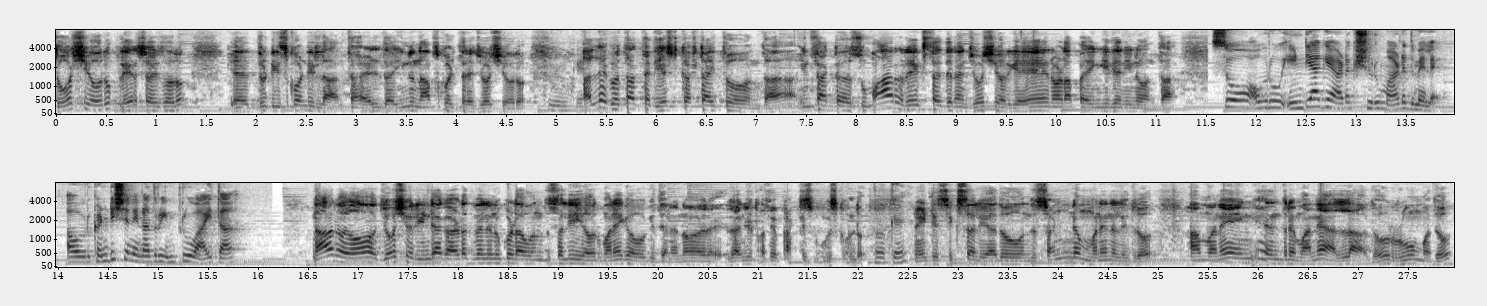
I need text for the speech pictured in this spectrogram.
ದೋಷಿ ಅವರು ಪ್ಲೇಯರ್ ಚಾಯ್ಸ್ ಅವರು ದುಡ್ಡು ಇಸ್ಕೊಂಡಿಲ್ಲ ಅಂತ ಹೇಳ್ದ ಇನ್ನು ನಾಪ್ಸ್ಕೊಳ್ತಾರೆ ಜೋಶಿ ಅವರು. ಅಲ್ಲೇ ಗೊತ್ತಾಗ್ತದೆ ಎಷ್ಟು ಕಷ್ಟ ಆಯ್ತು ಅಂತ. ಇನ್ಫ್ಯಾಕ್ಟ್ ಸುಮಾರು ರೇಗಿಸ್ತಾ ಇದ್ದೆ ನಾನು ಜೋಶಿ ಅವ್ರಿಗೆ. ಏ ನೋಡಪ್ಪ ಹೆಂಗಿದ್ಯಾ ನೀನು? ಅಂತ. ಸೊ ಅವರು ಇಂಡಿಯಾಗೆ ಆಡಕ್ ಶುರು ಮಾಡಿದ್ಮೇಲೆ ಅವ್ರ ಕಂಡೀಷನ್ ಏನಾದರೂ ಇಂಪ್ರೂವ್ ಆಯ್ತಾ? ನಾನು ಜೋಶಿ ಅವ್ರು ಇಂಡಿಯಾಗ ಮೇಲೂ ಕೂಡ ಒಂದು ಸಲ ಅವ್ರ ಮನೆಗೆ ಹೋಗಿದ್ದೆ ನಾನು. ರಂಜಿ ಟ್ರಾಫಿ ಪ್ರಾಕ್ಟೀಸ್ ಮುಗಿಸ್ಕೊಂಡು. ನೈಂಟಿ ಸಿಕ್ಸ್ ಅಲ್ಲಿ ಅದು ಒಂದು ಸಣ್ಣ ಮನೆನಲ್ಲಿದ್ರು ಆ ಮನೆ ಹೆಂಗೆ ಅಂದ್ರೆ ಮನೆ ಅಲ್ಲ ಅದು ರೂಮ್ ಅದು.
